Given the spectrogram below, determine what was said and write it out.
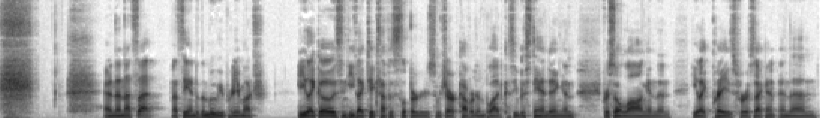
and then that's that. That's the end of the movie, pretty much. He like goes and he like takes off his slippers, which are covered in blood because he was standing and for so long. And then he like prays for a second, and then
